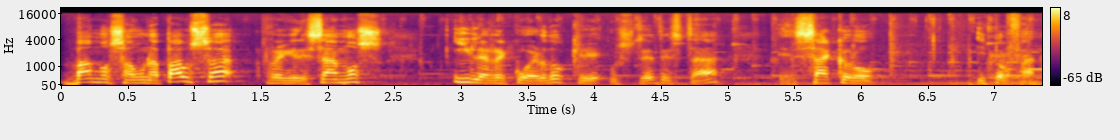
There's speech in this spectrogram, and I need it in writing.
Vamos a una pausa, regresamos y le recuerdo que usted está en sacro y profano.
